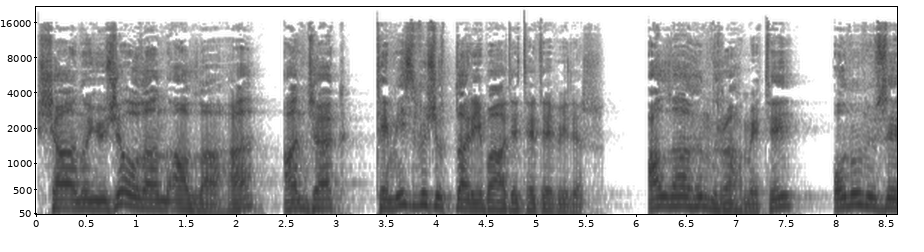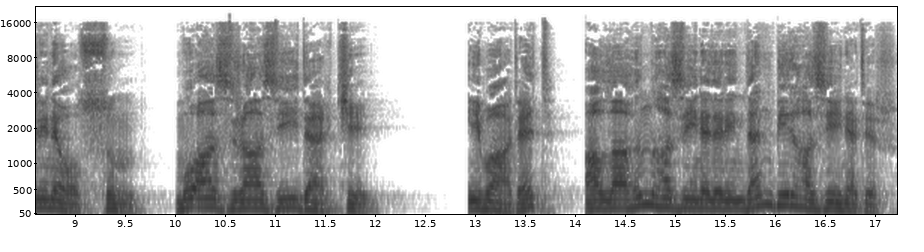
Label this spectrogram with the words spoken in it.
Şanı yüce olan Allah'a ancak temiz vücutlar ibadet edebilir. Allah'ın rahmeti onun üzerine olsun. Muaz Razi der ki, İbadet, Allah'ın hazinelerinden bir hazinedir.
